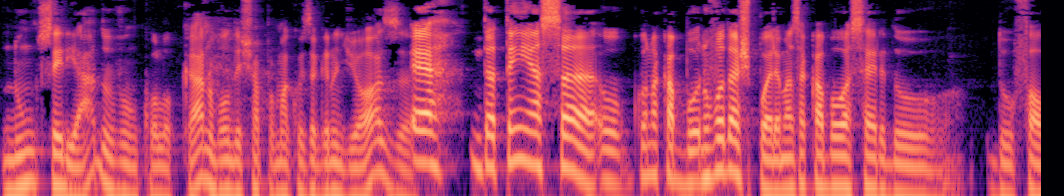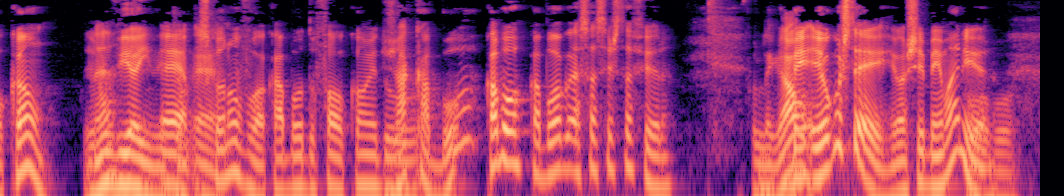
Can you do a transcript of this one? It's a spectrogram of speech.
num seriado, vão colocar? Não vão deixar pra uma coisa grandiosa? É, ainda tem essa. Quando acabou. Não vou dar spoiler, mas acabou a série do, do Falcão. Eu né? não vi ainda. É, então, por isso que eu não vou. Acabou do Falcão e do. Já acabou? Acabou, acabou essa sexta-feira. Foi legal? Bem, eu gostei, eu achei bem maneiro. Boa, boa.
